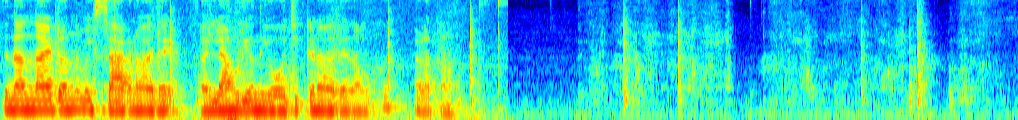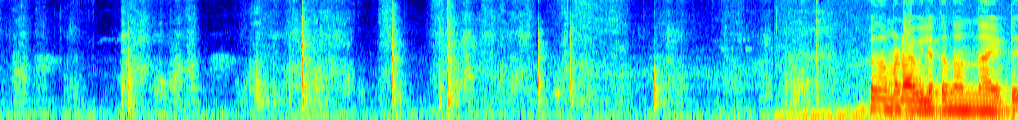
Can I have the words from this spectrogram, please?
ഇത് നന്നായിട്ടൊന്ന് മിക്സ് ആകണ വരെ എല്ലാം കൂടി ഒന്ന് യോജിക്കണ വരെ നമുക്ക് ഇളക്കണം. ഇപ്പോൾ നമ്മുടെ അവിലൊക്കെ നന്നായിട്ട്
